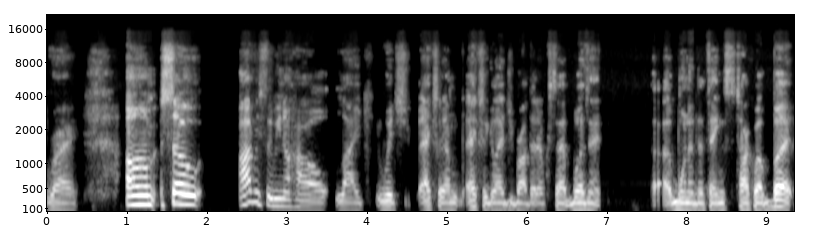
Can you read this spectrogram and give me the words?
Right. Um so obviously we know how like which actually I'm actually glad you brought that up because that wasn't uh, one of the things to talk about but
